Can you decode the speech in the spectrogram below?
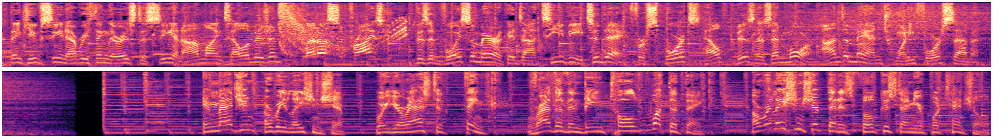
Think you've seen everything there is to see in online television? Let us surprise you. Visit VoiceAmerica.tv today for sports, health, business, and more on demand 24 7. Imagine a relationship where you're asked to think rather than being told what to think. A relationship that is focused on your potential,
